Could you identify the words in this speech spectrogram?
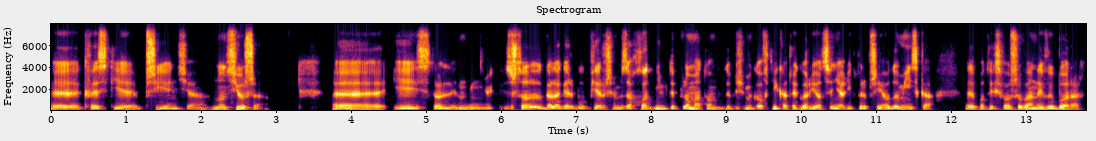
e, kwestię przyjęcia nuncjusza. E, I zresztą Gallagher był pierwszym zachodnim dyplomatą, gdybyśmy go w tej kategorii oceniali, który przyjechał do Mińska po tych sfałszowanych wyborach.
